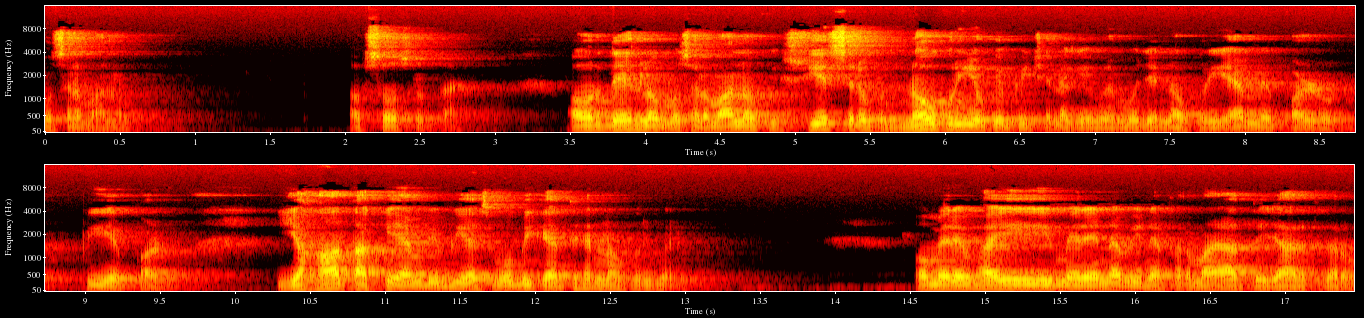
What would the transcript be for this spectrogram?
मुसलमानों अफसोस होता है। और देख लो, मुसलमानों की, ये सिर्फ़ नौकरियों के पीछे लगे हुए हैं। मुझे नौकरी एम ए पढ़ लो, पी ए पढ़ लो। यहाँ तक कि एम बी बी एस, वो भी कहते हैं नौकरी में और मेरे भाई, मेरे नबी ने फरमाया, तिजारत करो।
